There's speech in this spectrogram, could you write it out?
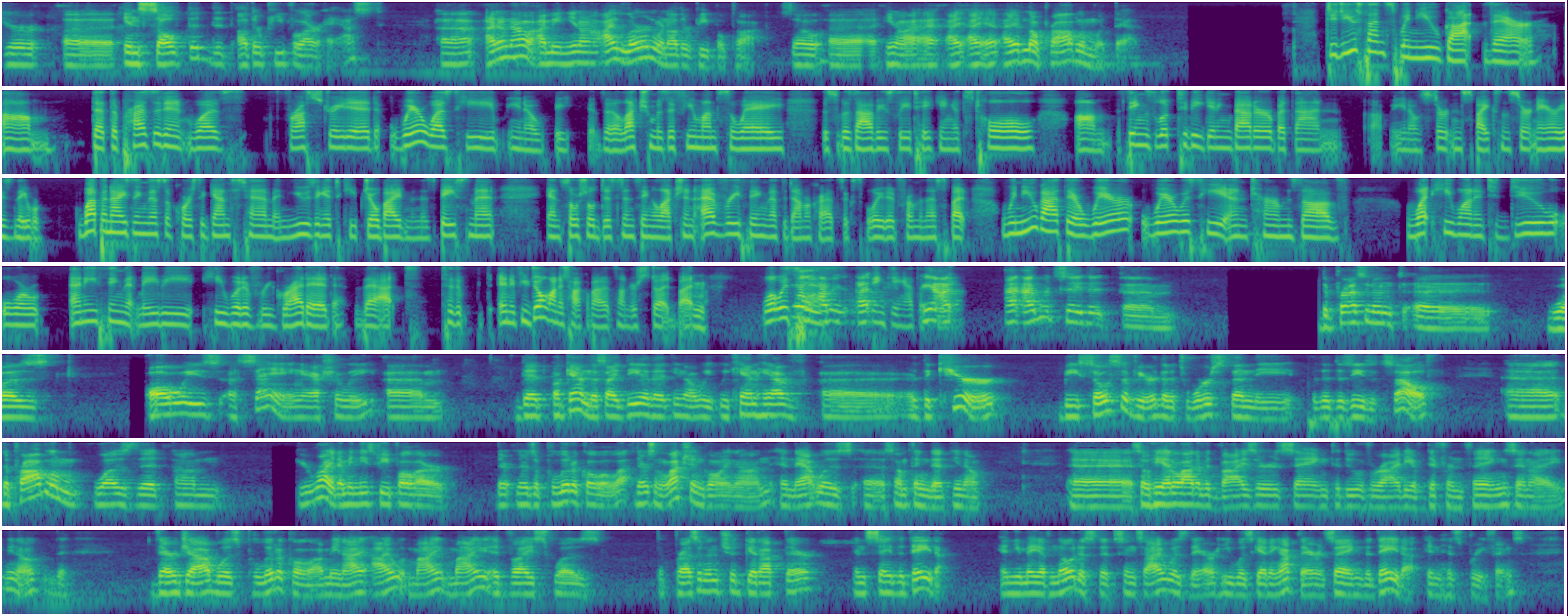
you're uh, insulted that other people are asked. Uh, I don't know. I mean, you know, I learn when other people talk. So uh, you know, I, I I have no problem with that. Did you sense when you got there um, that the president was frustrated? Where was he? You know, the election was a few months away. This was obviously taking its toll. Um, things looked to be getting better, but then, uh, you know, certain spikes in certain areas, they were weaponizing this, of course, against him and using it to keep Joe Biden in his basement and social distancing election, everything that the Democrats exploited from this. But when you got there, where where was he in terms of what he wanted to do or anything that maybe he would have regretted that to the and if you don't want to talk about it, it's understood. But mm. what was well, his I mean, I, thinking at the yeah, time? I, I would say that um, the president uh, was always uh, saying actually um, that again this idea that you know we, we can't have uh, the cure be so severe that it's worse than the the disease itself. Uh, the problem was that um, you're right. I mean, these people are there, there's a political there's an election going on, and that was uh, something that you know. Uh, so he had a lot of advisors saying to do a variety of different things, and I, you know, the, their job was political. I mean, I, I, my, my advice was the president should get up there and say the data. And you may have noticed that since I was there, he was getting up there and saying the data in his briefings.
